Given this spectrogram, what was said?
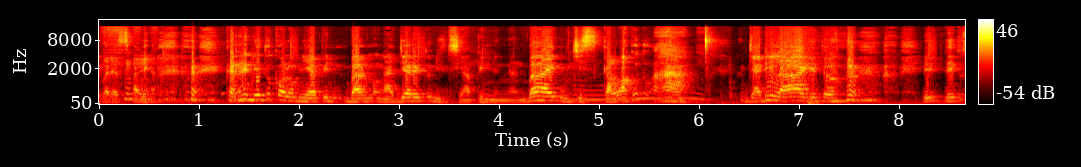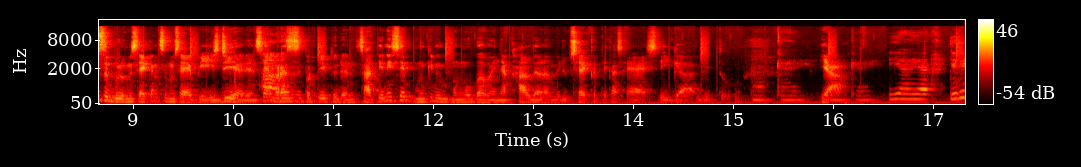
daripada saya. Karena dia tuh kalau nyiapin bahan mengajar itu disiapin dengan baik which is kalau aku tuh ah jadilah gitu dia, itu sebelum saya kan sebelum saya PhD ya dan saya Ah. merasa seperti itu dan saat ini saya mungkin mengubah banyak hal dalam hidup saya ketika saya S3 gitu Oke. Ya. Oke. Iya ya. Jadi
